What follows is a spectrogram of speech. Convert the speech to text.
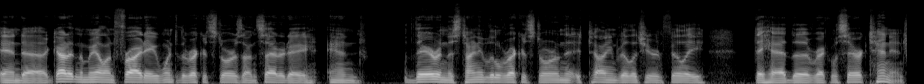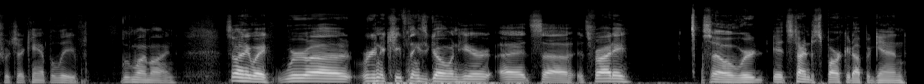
And uh, got it in the mail on Friday, went to the record stores on Saturday, and there in this tiny little record store in the Italian village here in Philly, they had the Reckless Eric 10 inch, which I can't believe. Blew my mind. So anyway, we're uh, we're gonna keep things going here. Uh, it's uh, it's Friday, so we're it's time to spark it up again.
